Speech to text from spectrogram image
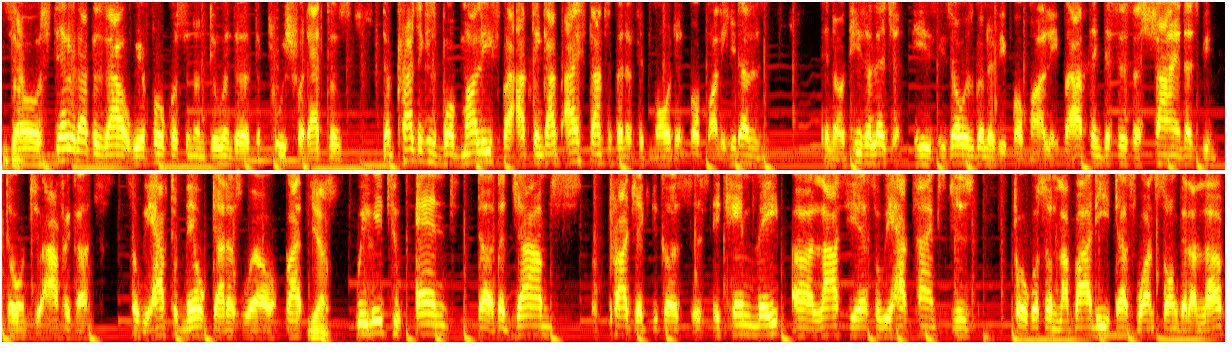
So yeah. Stir It Up is out. We're focusing on doing the, the push for that because the project is Bob Marley's, but I think I, I stand to benefit more than Bob Marley. He doesn't, you know, he's a legend. He's he's always going to be Bob Marley. But I think this is a shine that's been thrown to Africa. So we have to milk that as well. But yeah. we need to end the, the Jamz project because it came late uh, last year. So we had time to just focus on Labadi. That's one song that I love.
